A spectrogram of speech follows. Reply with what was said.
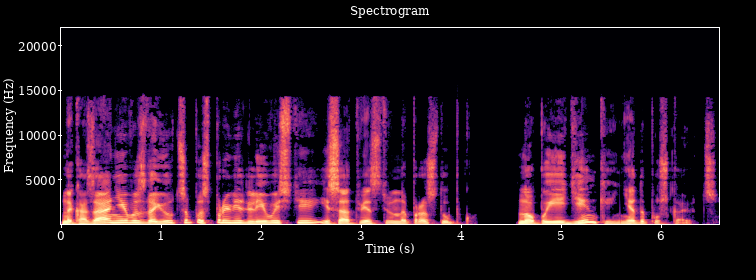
Наказания воздаются по справедливости и, соответственно, проступку, но поединки не допускаются.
